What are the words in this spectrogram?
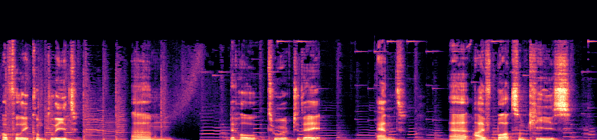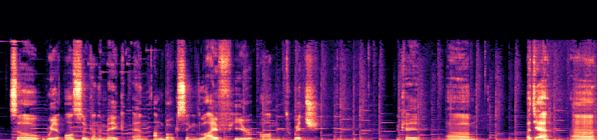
hopefully complete um, the whole tour today. And uh, I've bought some keys. So we're also gonna make an unboxing live here on Twitch. Okay um, but yeah uh,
